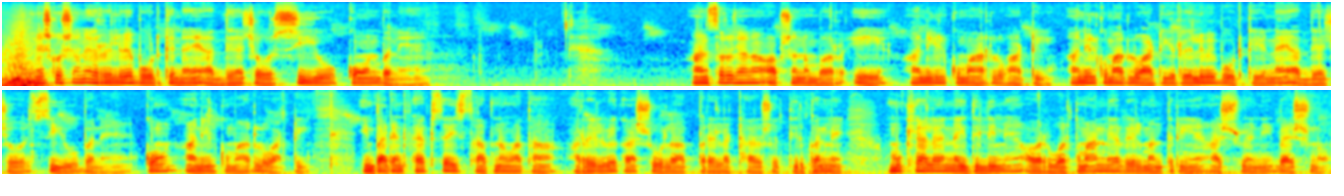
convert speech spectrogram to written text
नेक्स्ट क्वेश्चन है रेलवे बोर्ड के नए अध्यक्ष और सीईओ कौन बने हैं? आंसर हो जाएगा option number A Anil Kumar Lahoti Anil Kumar Lahoti railway board के नए अध्यक्ष और सीईओ बने हैं. कौन? अनिल कुमार लोहाटी इंपॉर्टेंट फैक्ट से स्थापना हुआ था रेलवे का 16 अप्रैल अठारह सौ तिरपन में. मुख्यालय नई दिल्ली में और वर्तमान में रेल मंत्री हैं अश्विनी वैष्णव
